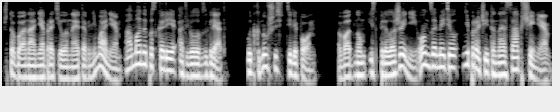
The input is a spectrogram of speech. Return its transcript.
Чтобы она не обратила на это внимания, Амана поскорее отвел взгляд, уткнувшись в телефон. В одном из приложений он заметил непрочитанное сообщение.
